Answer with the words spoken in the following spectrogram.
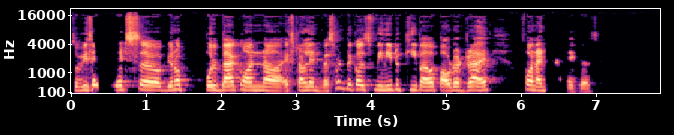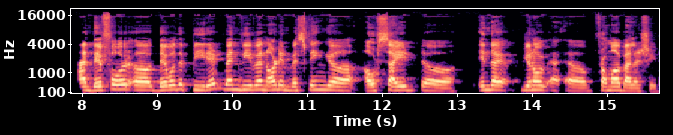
so we said let's uh, you know pull back on uh, external investment because we need to keep our powder dry for 99 acres and therefore uh, there was a period when we were not investing uh, outside uh, in the you know uh, uh, from our balance sheet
